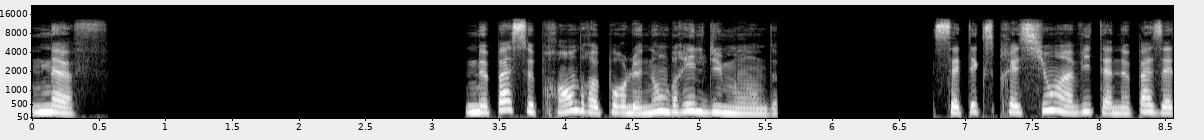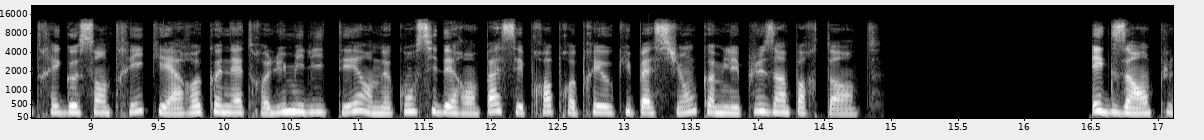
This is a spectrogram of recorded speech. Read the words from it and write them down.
9. Ne pas se prendre pour le nombril du monde. Cette expression invite à ne pas être égocentrique et à reconnaître l'humilité en ne considérant pas ses propres préoccupations comme les plus importantes. Exemple.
